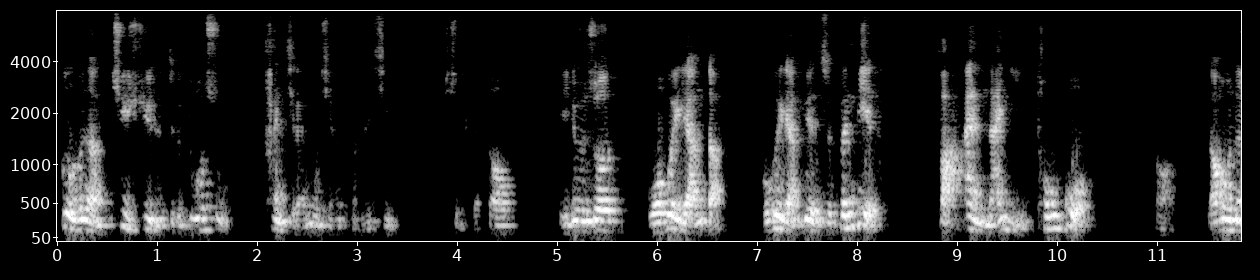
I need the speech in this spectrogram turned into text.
共和党继续的这个多数，看起来目前的可能性是比较高，也就是说，国会两党、国会两院是分裂的，法案难以通过。然后呢，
